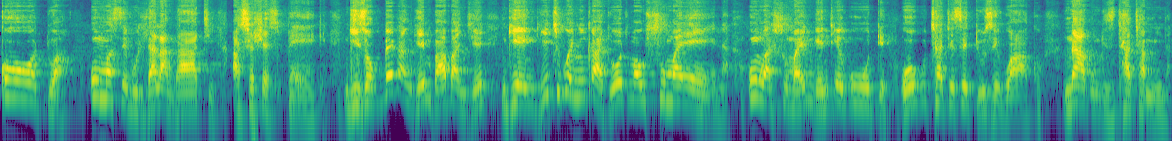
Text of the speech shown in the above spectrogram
kodwa uma sebudlala ngathi asheshe sibheke. Ngizokubeka ngembaba nje ngiye ngithi kwenye inkadi wothi mawushumayela ungashumayeli ngento ekude wokuthatha eseduze kwakho. Naku ngizithatha mina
